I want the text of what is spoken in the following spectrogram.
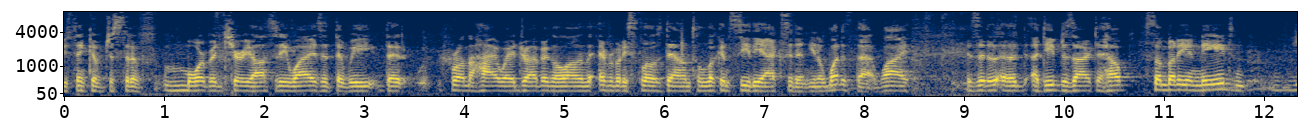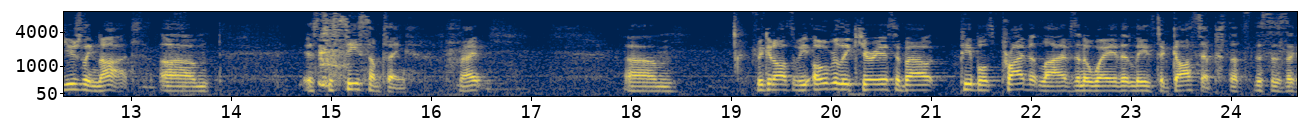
If you think of just sort of morbid curiosity, why is it that we that we're on the highway driving along, that everybody slows down to look and see the accident? You know, what is that? Why is it a, a deep desire to help somebody in need? Usually not. Um, is to see something, right? Um, we can also be overly curious about people's private lives in a way that leads to gossip. That's, this is a,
